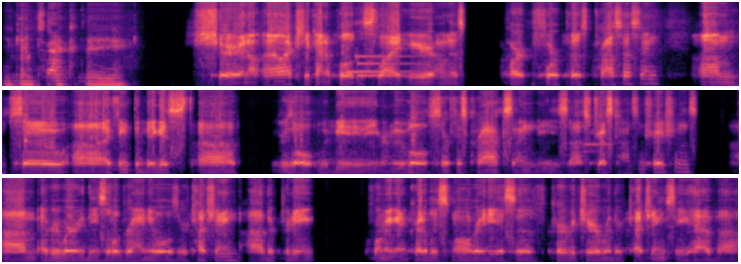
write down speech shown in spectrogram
You can check the... Sure, and I'll, I'll actually kind of pull up the slide here on this part for post-processing. Um, so uh, I think the biggest uh, result would be the removal of surface cracks and these uh, stress concentrations um, everywhere these little granules are touching. Uh, they're pretty forming an incredibly small radius of curvature where they're touching, so you have uh,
